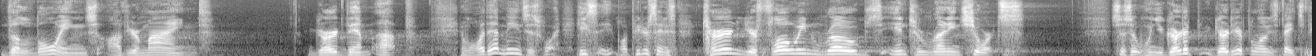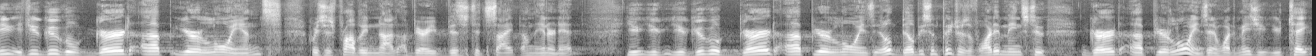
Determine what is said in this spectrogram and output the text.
the loins of your mind. Gird them up. And what that means is what, he's, what Peter's saying is turn your flowing robes into running shorts. So, so when you gird up, gird your loins, if you, if you Google gird up your loins, which is probably not a very visited site on the internet, you, you, you Google gird up your loins, It'll, there'll be some pictures of what it means to gird up your loins. And what it means, you, you take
